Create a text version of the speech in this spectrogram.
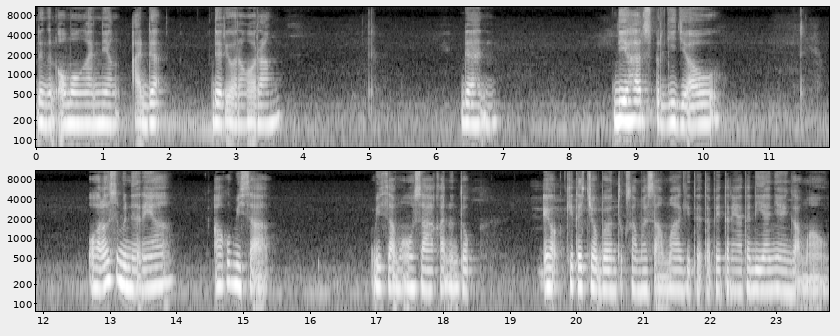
dengan omongan yang ada dari orang-orang dan dia harus pergi jauh. Walau sebenarnya aku bisa bisa mengusahakan untuk yuk kita coba untuk sama-sama gitu. Tapi ternyata dianya yang nggak mau.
